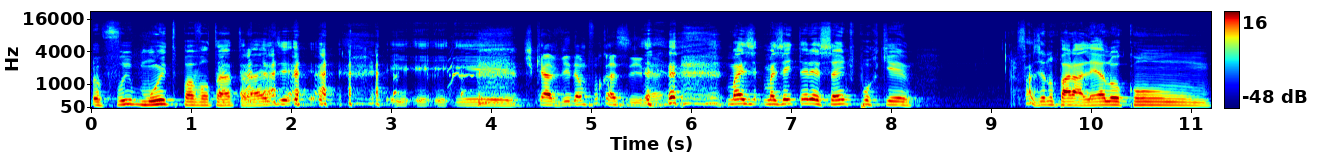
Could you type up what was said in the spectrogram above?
eu fui muito para voltar atrás. e, e, e, Acho que a vida é um pouco assim, né? mas, mas é interessante porque, fazendo um paralelo com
